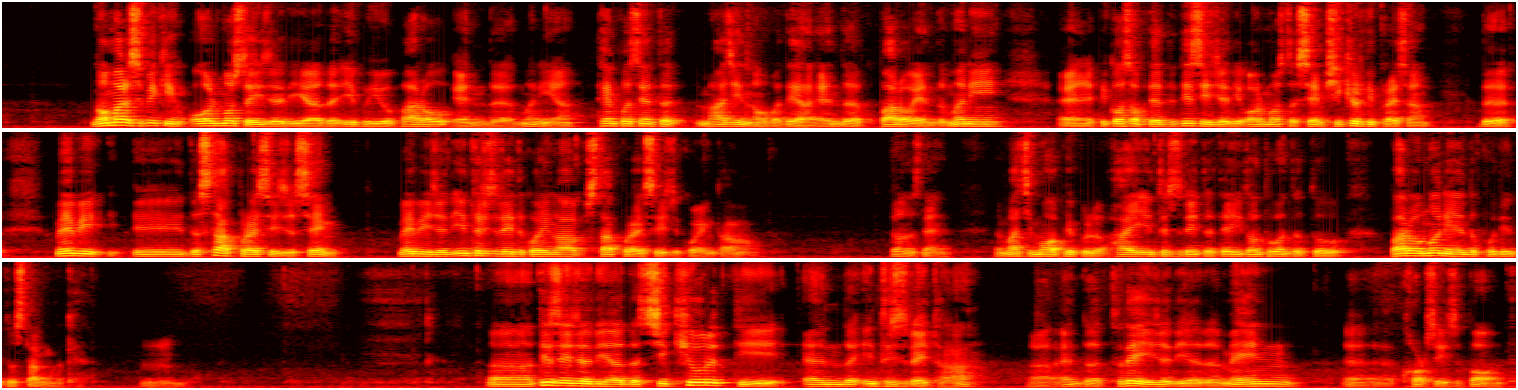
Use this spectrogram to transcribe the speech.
Normally speaking, almost is the, the if you borrow and uh, money, uh, 10% margin over there and uh, borrow and the money, and because of that, this is the almost the same security price. Uh, the maybe the stock price is the same maybe the interest rate going up, stock price is going down. You understand? Much more people, high interest rate, they don't want to borrow money and put into stock market. Mm. Uh, this is the, uh, the security and the interest rate. Huh? Uh, and uh, today is the, the main uh, course is bond.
